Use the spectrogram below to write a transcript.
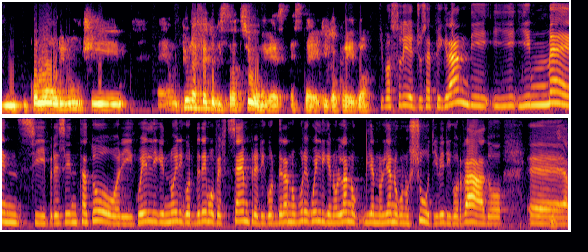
Mm, colori, luci, è un, più un effetto di distrazione che estetico, credo. Ti posso dire, Giuseppe, i grandi, gli, gli, immensi presentatori, quelli che noi ricorderemo per sempre, ricorderanno pure quelli che non, li, hanno, li hanno conosciuti, vedi Corrado, eh,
